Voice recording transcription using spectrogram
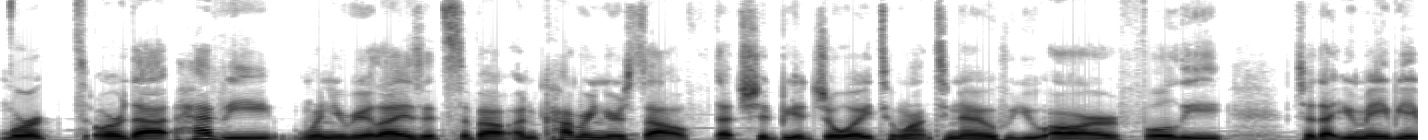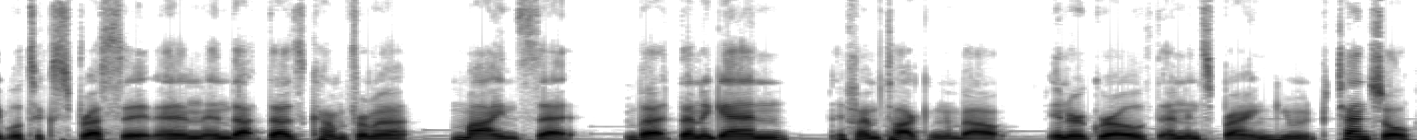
worked or that heavy when you realize it's about uncovering yourself. That should be a joy to want to know who you are fully so that you may be able to express it. And, and that does come from a mindset. But then again, if I'm talking about inner growth and inspiring human potential,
